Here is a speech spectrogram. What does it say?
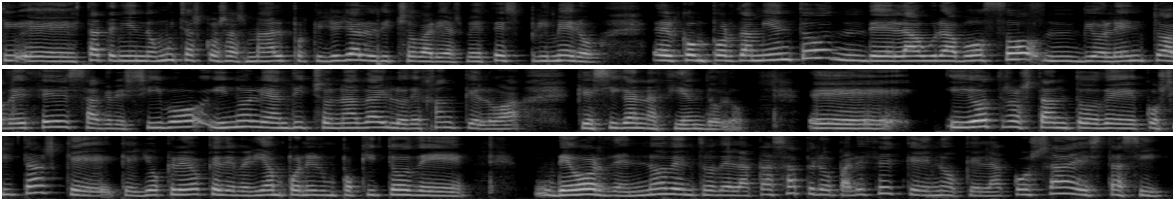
eh, está teniendo muchas cosas mal, porque yo ya lo he dicho varias veces. Primero, el comportamiento de Laura Bozo, mm, violento a veces, agresivo, y no le han dicho nada y lo dejan que, lo que sigan haciéndolo. Eh, y otros tanto de cositas que, que, yo creo que deberían poner un poquito de, de orden, ¿no? Dentro de la casa, pero parece que no, que la cosa está así.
